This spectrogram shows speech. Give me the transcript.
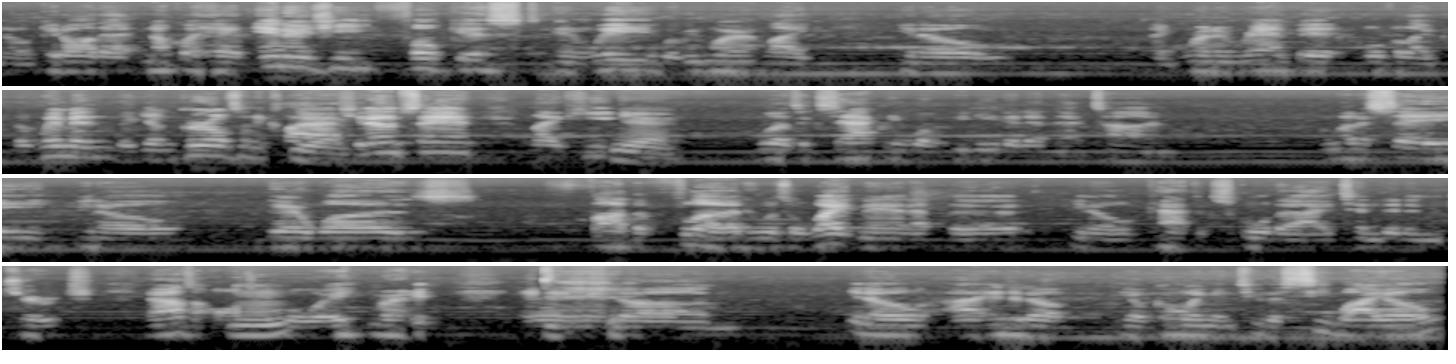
you know get all that knucklehead energy focused in ways where we weren't like you know like running rampant over like the women, the young girls in the class. You know what I'm saying? Like he Yeah. was exactly what we needed at that time. I'm gonna say, you know, there was Father Flood, who was a white man at the, you know, Catholic school that I attended in the church. And I was an altar Mhm. boy, right? And um, you know, I ended up, you know, going into the CYO,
